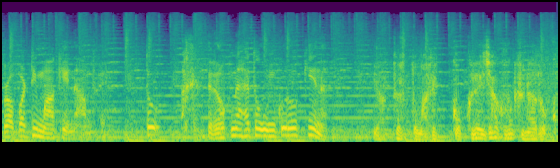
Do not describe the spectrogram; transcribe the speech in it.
प्रॉपर्टी माँ के नाम है। तो रोकना है तो उनको रोकिए ना। या फिर तुम्हारे कुकरेजा को क्यों ना रोको?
